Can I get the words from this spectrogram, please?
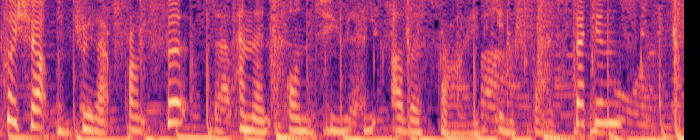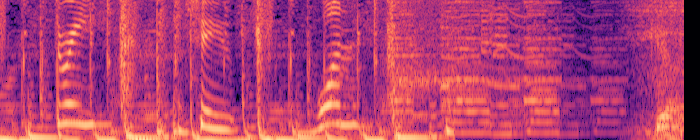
push up through that front foot, and then onto the other side in five seconds. Three, two, one. Go.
